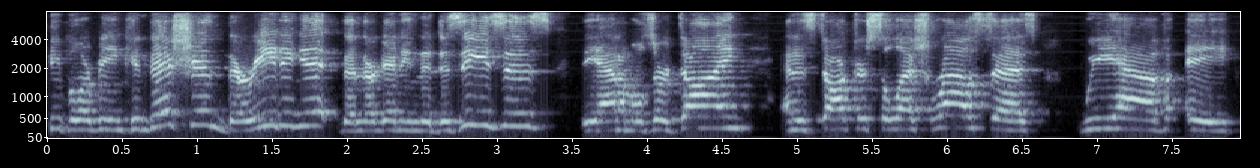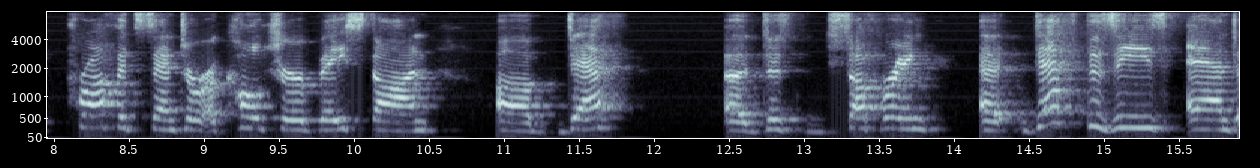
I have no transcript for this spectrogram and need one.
People are being conditioned, they're eating it, then they're getting the diseases, the animals are dying. And as Dr. Celeste Rao says, we have a profit center, a culture based on uh, death, uh, dis- suffering, uh, death, disease, and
